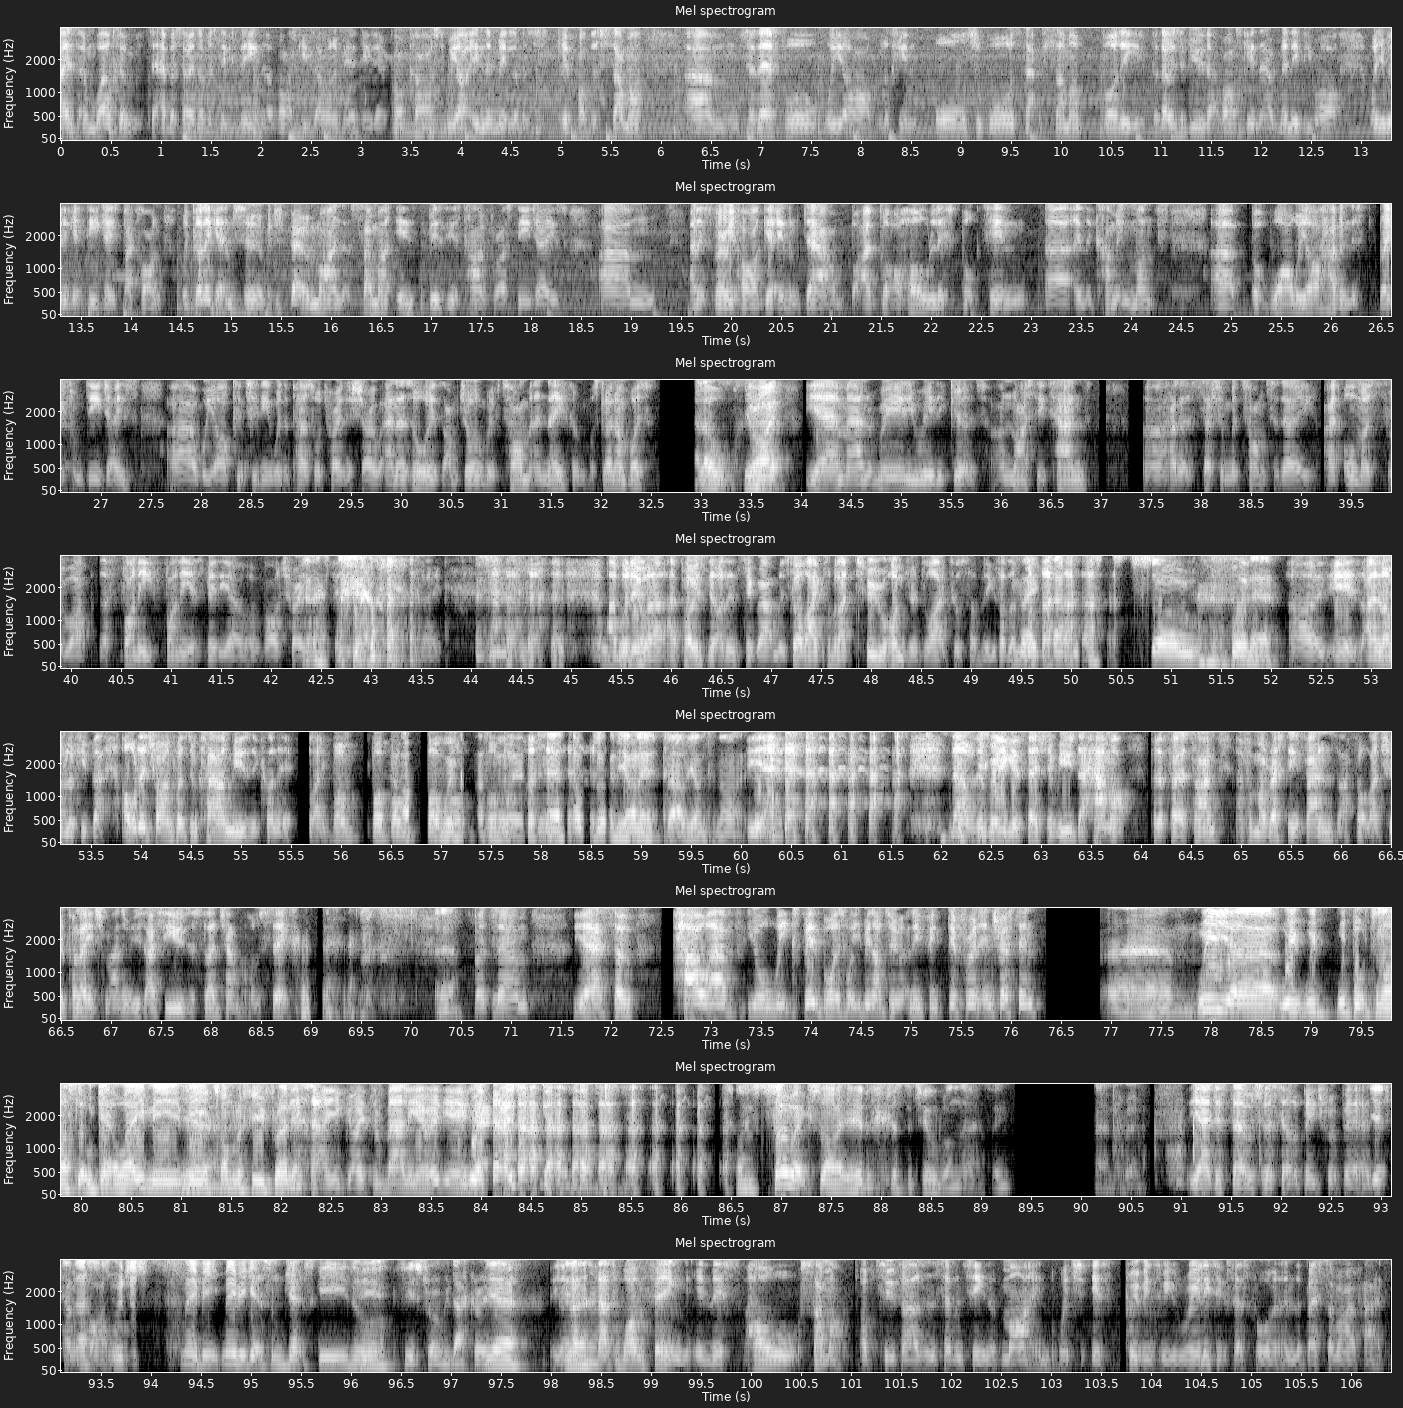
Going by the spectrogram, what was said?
guys, and welcome to episode number 16 of Varsky's I Want to Be a DJ podcast. We are in the middle of, a, of the summer, um, so therefore we are looking all towards that summer body. For those of you that are asking now, many of you are, when you're going to get DJs back on, we're going to get them soon, but just bear in mind that summer is the busiest time for us DJs. Um, and it's very hard getting them down. But I've got a whole list booked in uh, in the coming months. Uh, but while we are having this break from DJs, uh, we are continuing with the personal trainer show. And as always, I'm joined with Tom and Nathan. What's going on, boys? Hello. You alright? Yeah, man. Really, really good. I'm nicely tanned. Uh, I had a session with Tom today. I almost threw up the funny, funniest video of our training today. I'm to. Uh, I posted it on Instagram. It's got like something like 200 likes or something. something. Mate, that was so funny. Uh, it is. I love looking back. I want to try and put some clown music on it, like bum. bum, bum, bum, bum. Yeah, Tom's already on it. That'll be on tonight. Yeah. No, it was a really good session. We used a hammer for the first time, and for my wrestling fans, I felt like Triple H, man. We actually used a sledgehammer. I was sick. yeah. But um, yeah, so how have your weeks been, boys? What have you been up to? Anything different, interesting? Um, we uh, we we we booked a nice little getaway. Me, yeah. me, Tom, and a few friends. Yeah, you going to Malia, aren't you? Yeah. I'm so excited. Just a chilled one there, I think. No, not really. Yeah, just uh, we're just gonna sit on the beach for a bit and yeah, just have a quiet. We just maybe maybe get some jet skis or a few, a few strawberry daiquiris. Yeah. Yeah, yeah. That, that's one thing in this whole summer of 2017 of mine, which is proving to be really successful and the best summer I've had.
